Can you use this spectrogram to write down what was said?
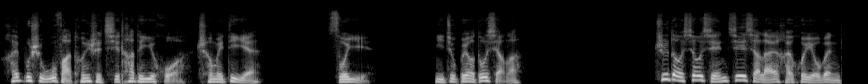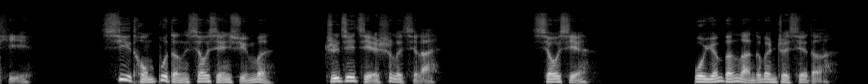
还不是无法吞噬其他的异火，成为地炎，所以你就不要多想了。知道萧贤接下来还会有问题，系统不等萧贤询问，直接解释了起来。萧贤，我原本懒得问这些的，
